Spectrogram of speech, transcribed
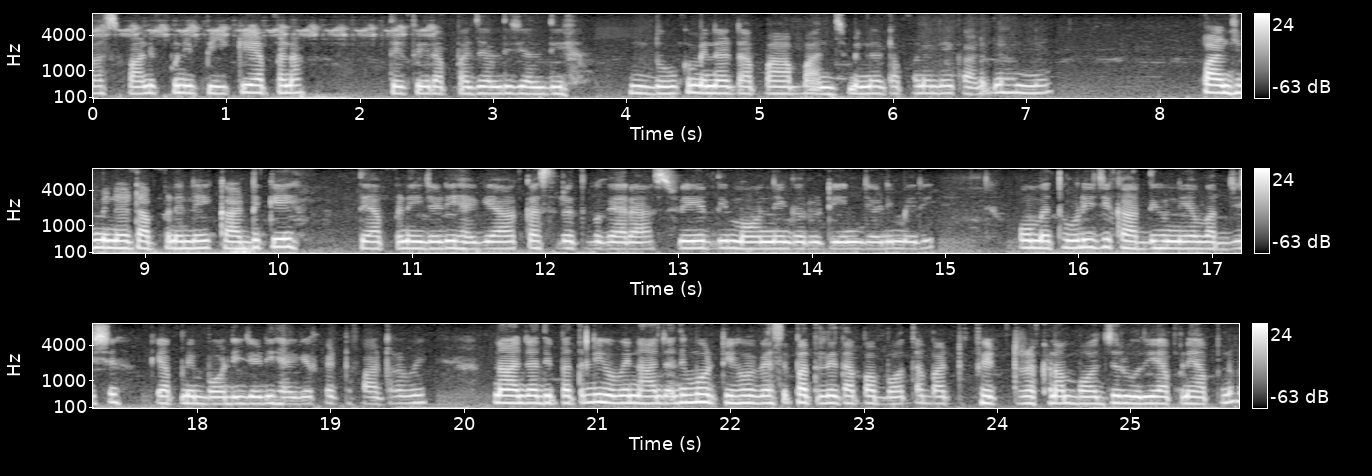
ਬਸ ਪਾਣੀ ਪੂਣੀ ਪੀ ਕੇ ਆਪਣਾ ਅਤੇ ਫਿਰ ਆਪਾਂ ਜਲਦੀ ਜਲਦੀ ਦੋ ਕੁ ਮਿੰਟ ਆਪਾਂ ਪੰਜ ਮਿੰਟ ਆਪਣੇ ਲਈ ਕੱਢਦੇ ਹੁੰਦੇ ਹਾਂ ਪੰਜ ਮਿੰਟ ਆਪਣੇ ਲਈ ਕੱਢ ਕੇ ਅਤੇ ਆਪਣੀ ਜਿਹੜੀ ਹੈਗੀ ਆ ਕਸਰਤ ਵਗੈਰਾ, ਸਵੇਰ ਦੀ ਮੋਰਨਿੰਗ ਰੂਟੀਨ ਜਿਹੜੀ ਮੇਰੀ, ਉਹ ਮੈਂ ਥੋੜ੍ਹੀ ਜਿਹੀ ਕਰਦੀ ਹੁੰਦੀ ਹਾਂ ਵਰਜਿਸ਼ ਕਿ ਆਪਣੀ ਬੋਡੀ ਜਿਹੜੀ ਹੈਗੀ ਆ ਫਿੱਟ ਫਾਟ ਰਹੇ ਨਾ ਜ਼ਿਆਦਾ ਪਤਲੀ ਹੋਵੇ, ਨਾ ਜ਼ਿਆਦਾ ਮੋਟੀ ਹੋਵੇ। ਵੈਸੇ ਪਤਲੇ ਤਾਂ ਆਪਾਂ ਬਹੁਤ ਆ ਬਟ ਫਿੱਟ ਰੱਖਣਾ ਬਹੁਤ ਜ਼ਰੂਰੀ ਹੈ ਆਪਣੇ ਆਪ ਨੂੰ।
